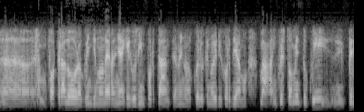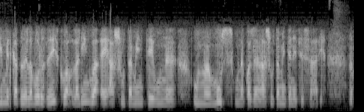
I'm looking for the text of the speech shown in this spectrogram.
eh, un po' tra loro, quindi non era neanche così importante, almeno quello che noi ricordiamo, ma in questo momento qui eh, per il mercato del lavoro tedesco la lingua è assolutamente un, un mus, una cosa assolutamente necessaria. No?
